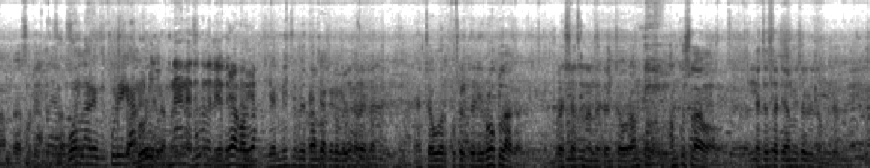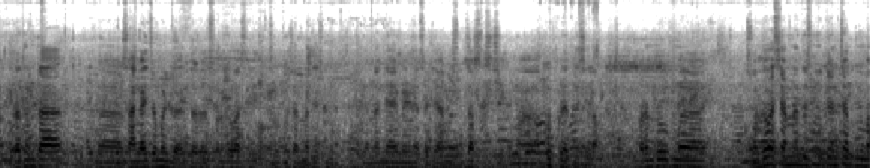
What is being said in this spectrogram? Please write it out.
आमदार सुरेश यांनी जे बेताल वक्तव्य करायला यांच्यावर कुठेतरी रोख लागावी. प्रशासनानं त्यांच्यावर अंकुश अंकुश लावावा. याच्यासाठी आम्ही सगळे जमले प्रथमतः सांगायचं म्हटलं तर स्वर्गवासी संतोषांना देशमुख यांना न्याय मिळण्यासाठी आम्ही सुद्धा खूप प्रयत्नशील आहोत. परंतु स्वर्गवासी अण्णा देशमुख यांच्या म,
